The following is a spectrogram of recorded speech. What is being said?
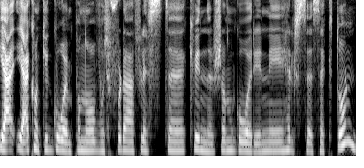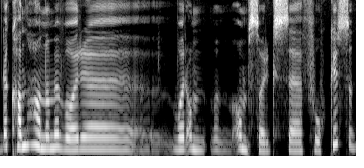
jeg, jeg kan ikke gå inn på nå hvorfor det er flest eh, kvinner som går inn i helsesektoren. Det kan ha noe med vår, eh, vår om, omsorgsfokus, og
